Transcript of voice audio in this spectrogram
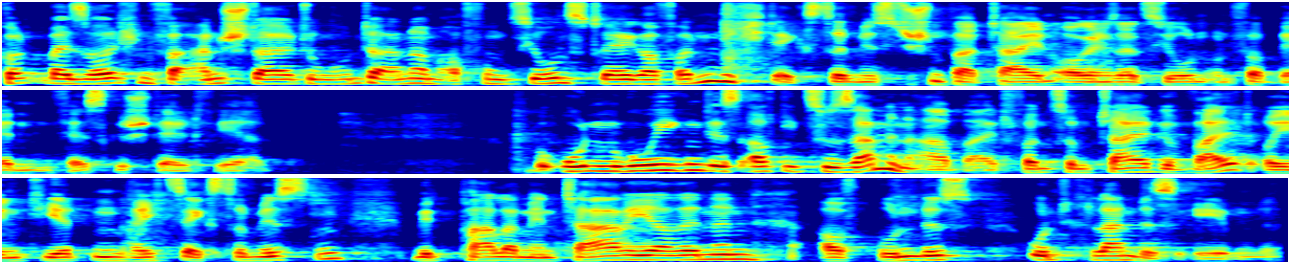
konnten bei solchen Veranstaltungen unter anderem auch Funktionsträger von nicht extremistischen Parteien, Organisationen und Verbänden festgestellt werden. Beunruhigend ist auch die Zusammenarbeit von zum Teil gewaltorientierten Rechtsextremisten mit Parlamentarierinnen auf Bundes- und Landesebene.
